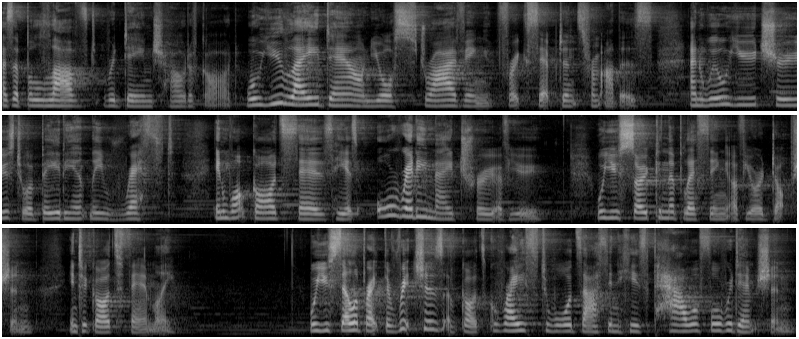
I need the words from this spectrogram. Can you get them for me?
as a beloved, redeemed child of God? Will you lay down your striving for acceptance from others? And will you choose to obediently rest in what God says He has already made true of you? Will you soak in the blessing of your adoption into God's family? Will you celebrate the riches of God's grace towards us in His powerful redemption?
